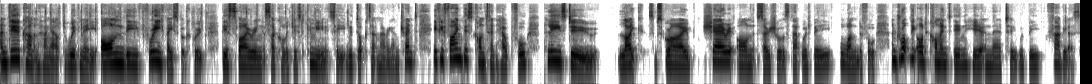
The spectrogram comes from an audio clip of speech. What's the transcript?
And do come and hang out with me on the free Facebook group, the Aspiring Psychologist Community with Dr. Marianne Trent. If you find this content helpful, please do like, subscribe, share it on socials. That would be wonderful. And drop the odd comment in here and there too, would be fabulous.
